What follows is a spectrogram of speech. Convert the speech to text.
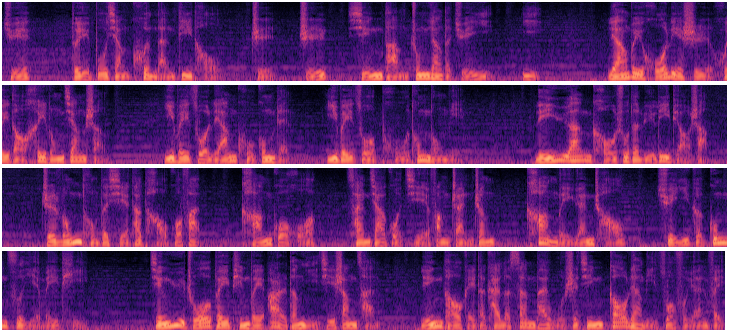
绝对不向困难低头，指执行党中央的决议。意。两位活烈士回到黑龙江省，一位做粮库工人，一位做普通农民。李玉安口述的履历表上，只笼统地写他讨过饭、扛过活、参加过解放战争、抗美援朝，却一个“工”字也没提。景玉卓被评为二等乙级伤残，领导给他开了三百五十斤高粱米做复员费。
